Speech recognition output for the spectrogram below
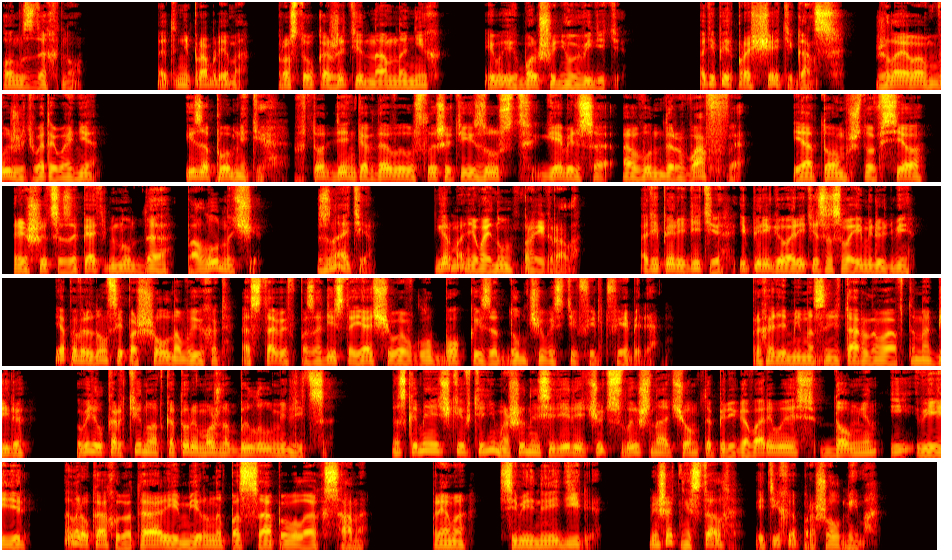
Он вздохнул. Это не проблема. Просто укажите нам на них, и вы их больше не увидите. А теперь прощайте, Ганс. Желаю вам выжить в этой войне. И запомните, в тот день, когда вы услышите из уст Геббельса о вундерваффе и о том, что все решится за пять минут до полуночи, знайте, Германия войну проиграла. А теперь идите и переговорите со своими людьми. Я повернулся и пошел на выход, оставив позади стоящего в глубокой задумчивости фельдфебеля. Проходя мимо санитарного автомобиля, увидел картину, от которой можно было умилиться. На скамеечке в тени машины сидели чуть слышно о чем-то переговариваясь Домнин и Ведель, а на руках у Натальи мирно посапывала Оксана. Прямо семейная идиллия. Мешать не стал и тихо прошел мимо.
